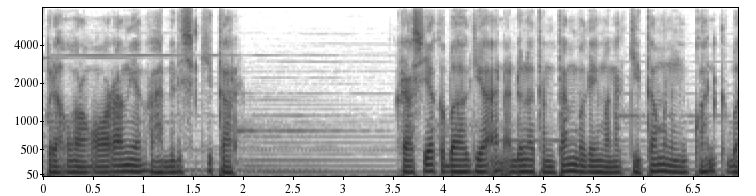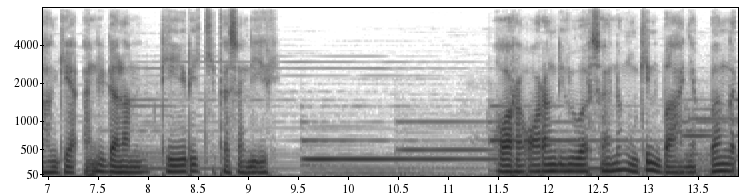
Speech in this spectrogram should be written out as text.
kepada orang-orang yang ada di sekitar. Rahasia kebahagiaan adalah tentang bagaimana kita menemukan kebahagiaan di dalam diri kita sendiri. Orang-orang di luar sana mungkin banyak banget.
